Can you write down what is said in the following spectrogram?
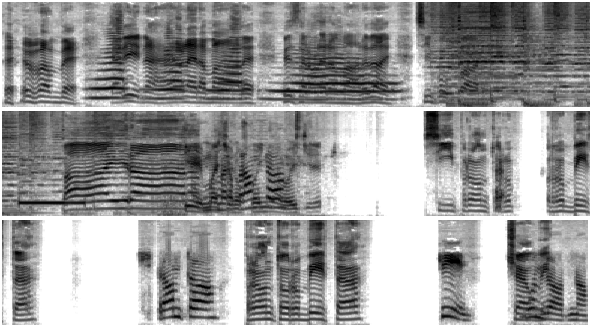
Eh, Vabbè, carina, non era male. Questa non era male, dai, si può fare. Paira. Io immagino Pronto? spagnolo e gire- Sì, pronto, Ro- Roberta? Pronto? Pronto Roberta? Sì. Ciao, be- Buongiorno.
